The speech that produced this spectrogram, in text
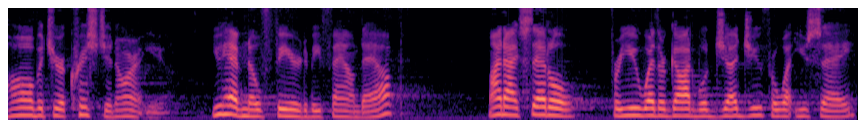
Oh, but you're a Christian, aren't you? You have no fear to be found out. Might I settle for you whether God will judge you for what you say?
